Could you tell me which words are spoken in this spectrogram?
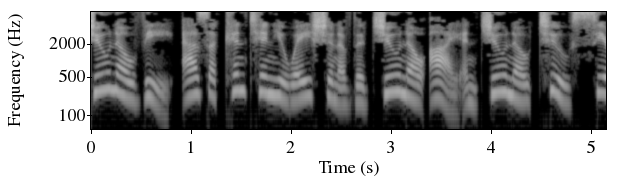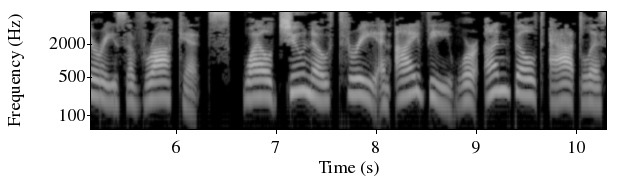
Juno V as a continuation of the Juno I and Juno II series of rockets, while Juno III and IV were unbuilt Atlas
